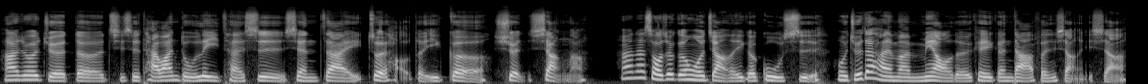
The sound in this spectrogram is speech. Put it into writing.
她就会觉得其实台湾独立才是现在最好的一个选项嘛。她那时候就跟我讲了一个故事，我觉得还蛮妙的，可以跟大家分享一下。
